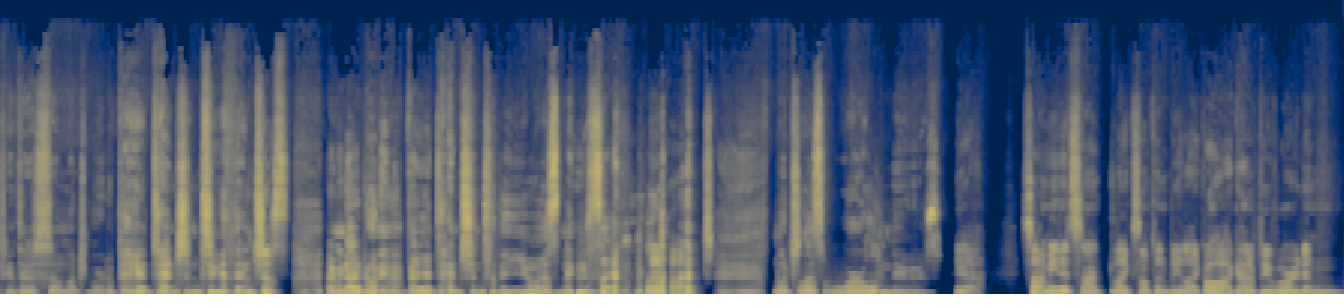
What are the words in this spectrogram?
Dude, there's so much more to pay attention to than just I mean, I don't even pay attention to the US news that much, much less world news. Yeah. So I mean, it's not like something to be like, oh, I gotta be worried, and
